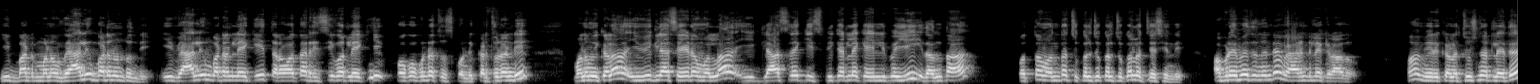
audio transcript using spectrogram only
ఈ బట్ మనం వాల్యూమ్ బటన్ ఉంటుంది. ఈ వాల్యూమ్ బటన్ లేకి తర్వాత రిసీవర్ లేకి పోకోకుండా చూసుకోండి. ఇక్కడ చూడండి. మనం ఇక్కడ యూవీ గ్లాస్ వేయడం వల్ల ఈ గ్లాస్ లేకి ఈ స్పీకర్ లేకి వెళ్ళిపోయి ఇదంతా మొత్తం అంతా చుక్కలు చుక్కలు చుక్కలు వచ్చేసింది. అప్పుడు ఏమవుతుందంటే వ్యారంటీలోకి రాదు. మీరు ఇక్కడ చూసినట్లయితే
